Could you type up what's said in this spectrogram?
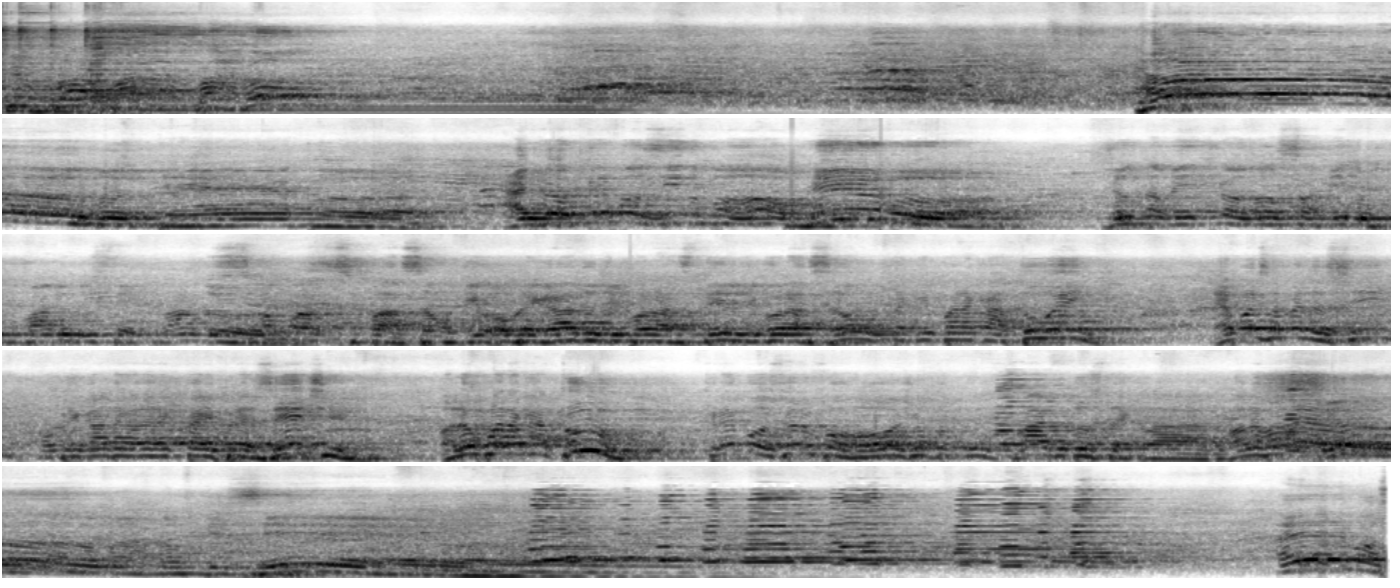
Lúcio parou. Alô, Boteco! Aí meu cremosinho forró ao vivo! Juntamente com o nosso amigo Fábio dos Teclados. Só participação aqui. Obrigado de forasteiro, de coração. Tá aqui em Paracatu, hein? É mais ou menos assim. Obrigado a galera que tá aí presente. Valeu, Paracatu! Cremosinho forró junto com o Fábio dos Teclados. Valeu, valeu! Chama, não piseiro!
